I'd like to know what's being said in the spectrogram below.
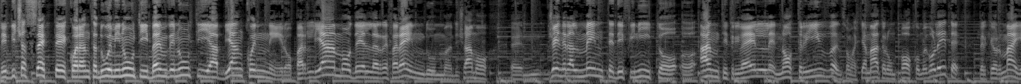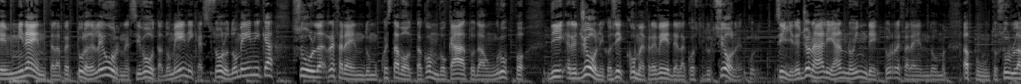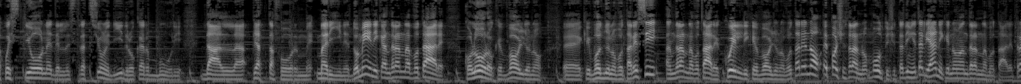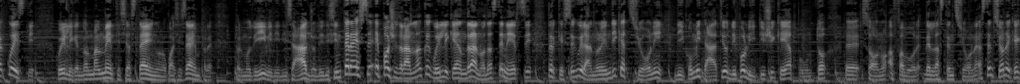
Le 17.42 minuti, benvenuti a Bianco e Nero. Parliamo del referendum, diciamo eh, generalmente definito eh, antitrivelle, no triv, insomma chiamatelo un po' come volete, perché ormai è imminente l'apertura delle urne, si vota domenica e solo domenica sul referendum, questa volta convocato da un gruppo di regioni, così come prevede la Costituzione. I consigli regionali hanno indetto un referendum appunto sulla questione dell'estrazione di idrocarburi dalle piattaforme marine. Domenica andranno a votare coloro che vogliono, eh, che vogliono votare sì, andranno a votare quelli che vogliono votare no e poi ci saranno molti cittadini italiani che non andranno a votare. Tra questi, quelli che normalmente si astengono quasi sempre per motivi di disagio, di disinteresse e poi ci saranno anche quelli che andranno ad astenersi perché seguiranno le indicazioni di comitati o di politici che appunto eh, sono a favore dell'astensione. Astensione che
